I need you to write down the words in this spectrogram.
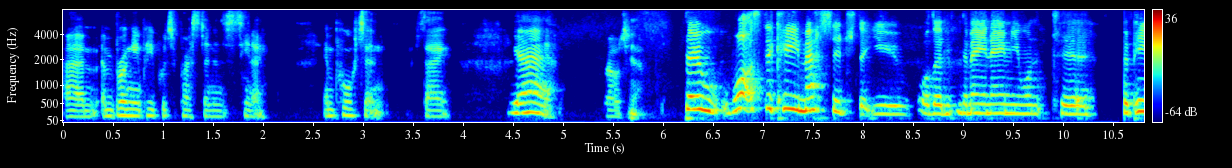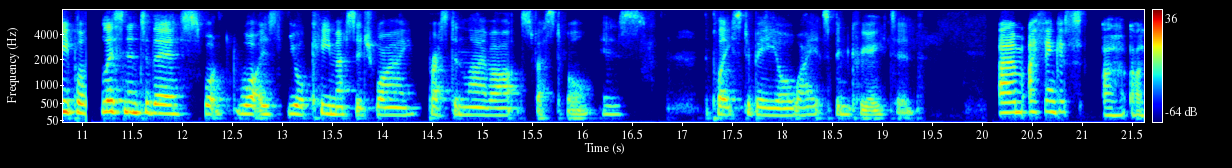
Um, and bringing people to Preston is, you know, important. So yeah. yeah. yeah. So what's the key message that you or the, the main aim you want to for people listening to this, what what is your key message why Preston Live Arts Festival is the place to be or why it's been created? Um, I think it's, uh,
